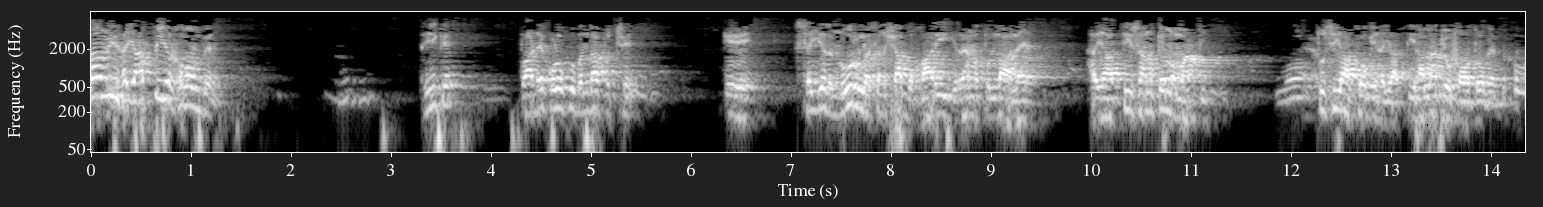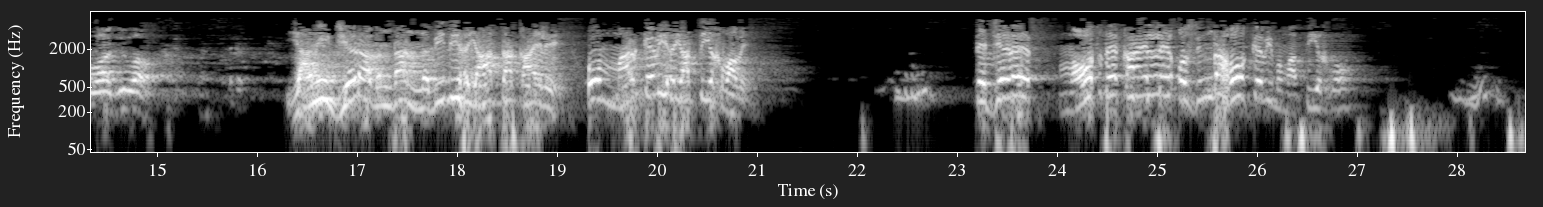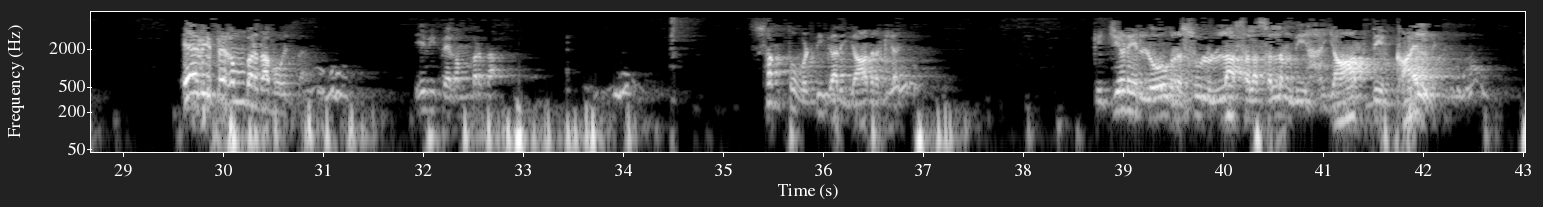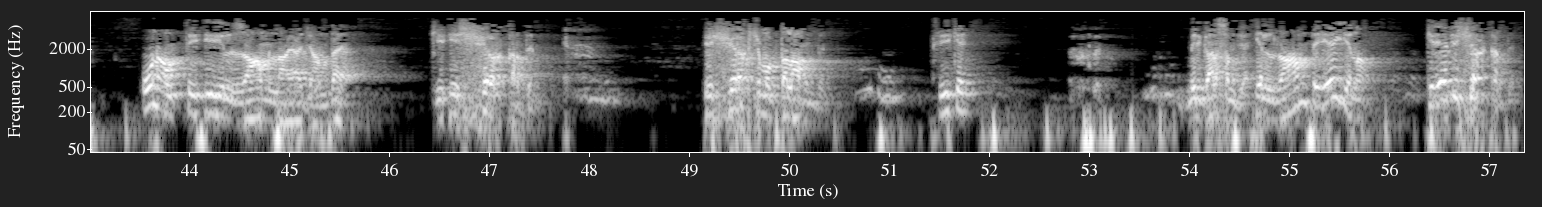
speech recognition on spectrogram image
تو بھی حیاتی اخوا دیں ٹھیک ہے؟ تے کو کوئی بندہ پوچھے کہ سید نور الحسن شاہ بخاری رحمت اللہ علیہ حیاتی سن کے مماتی تھی آخو گے حیاتی، حالانکہ وہ فوت ہو گئے۔ یعنی جیڑا بندہ نبی دی حیات کا قائل ہے، وہ مر کے بھی حیاتی اخواوے تے جیڑے موت دے قائل نے، وہ زندہ ہو کے بھی مماتی اخواؤ یہ بھی پیغمبر کا بوجھ ہے۔ یہ بھی پیغمبر کا۔ سب تو ویڈی گل یاد رکھا کہ جڑے لوگ رسول اللہ صلی اللہ علیہ وسلم دی حیات دے قائل انہوں اتنے یہ الزام لایا جاتا ہے کہ یہ شرک کر دیں یہ شرک چ مبتلا ہوں ٹھیک ہے؟ میری گل سمجھا الزام تو یہی ہے نا کہ یہ شرک کر دیں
